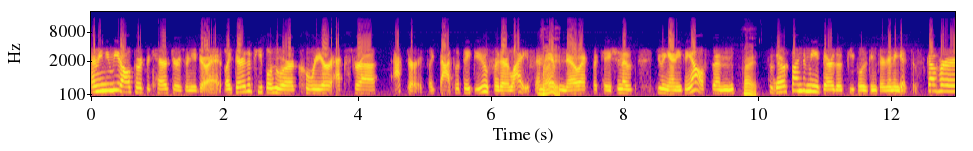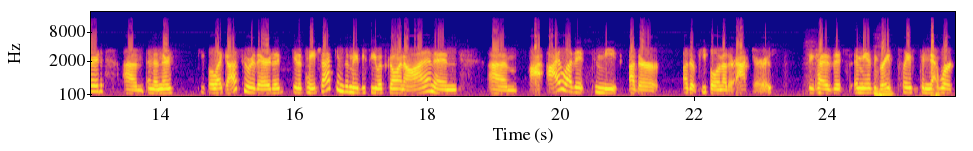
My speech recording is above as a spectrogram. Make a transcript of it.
I mean, you meet all sorts of characters when you do it. Like they're the people who are career extra actors. Like that's what they do for their life, and they have no expectation of doing anything else. And Right. so they're fun to meet. They're those people who think they're going to get discovered. Um, and then there's people like us who are there to get a paycheck and to maybe see what's going on. And um, I, I love it to meet other other people and other actors because it's. I mean, it's a great place to network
